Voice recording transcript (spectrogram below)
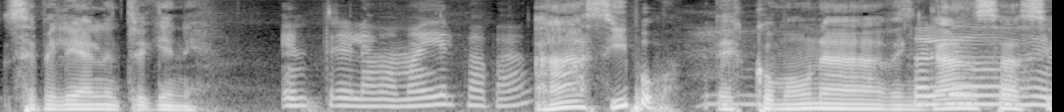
¿Se pelean entre quiénes? Entre la mamá y el papá. Ah, sí, po. Es como una venganza así.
